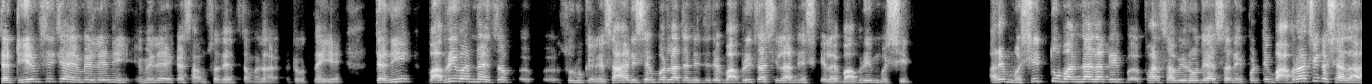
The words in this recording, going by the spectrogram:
त्या टीएमसीच्या M L any M L A एका संसदेत मला आठवत नाहीये त्यांनी बाबरी बांधायचं सुरू केले सहा डिसेंबरला त्यांनी तिथे बाबरीचा शिलान्यास केलाय बाबरी मशीद. अरे मशीद तू बांधायला काही फारसा विरोध आहे असं नाही पण ते बाबराचे कशाला?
